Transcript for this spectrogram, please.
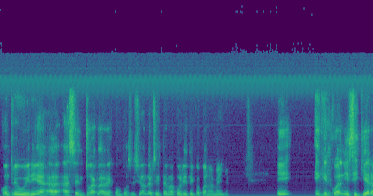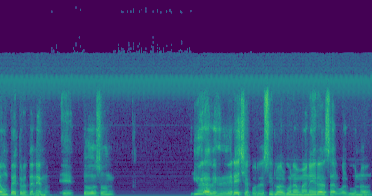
contribuiría a acentuar la descomposición del sistema político panameño, y en el cual ni siquiera un Petro tenemos. Eh, todos son liberales de derecha, por decirlo de alguna manera, salvo algunos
